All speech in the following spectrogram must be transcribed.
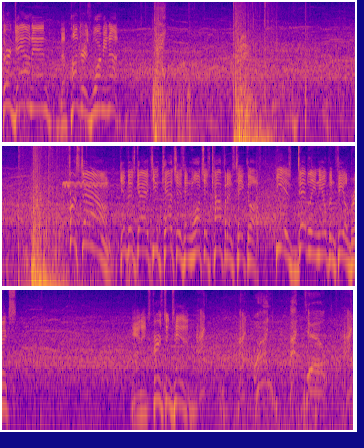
Third down, and the punter is warming up. This guy a few catches and watch his confidence take off. He is deadly in the open field, Bricks. And it's first and ten. Hot. Hot one. Hot two. Hot.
